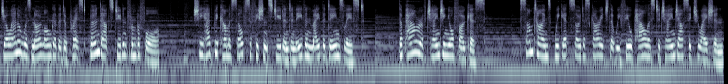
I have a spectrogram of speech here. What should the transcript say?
Joanna was no longer the depressed, burned out student from before. She had become a self-sufficient student and even made the dean's list. The power of changing your focus. Sometimes, we get so discouraged that we feel powerless to change our situation.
